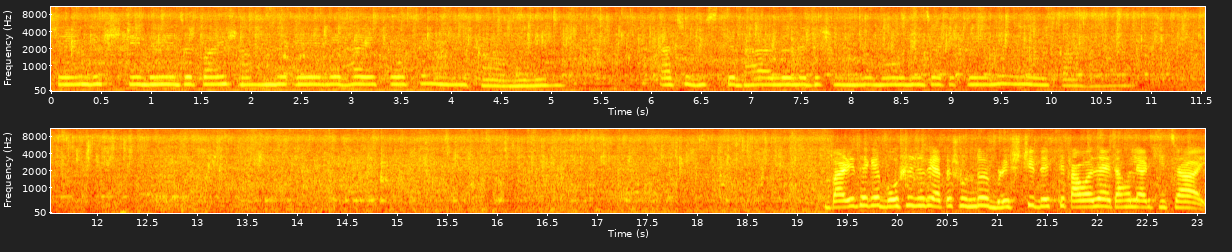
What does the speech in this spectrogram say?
সেই বৃষ্টি ভেজে পাই সামনে এলে হাই কোচিং কামনে আজ ভিজতে ভালো লাগে শূন্য মনে যাবে বাড়ি থেকে বসে যদি এত সুন্দর বৃষ্টি দেখতে পাওয়া যায়, তাহলে আর কি চাই?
